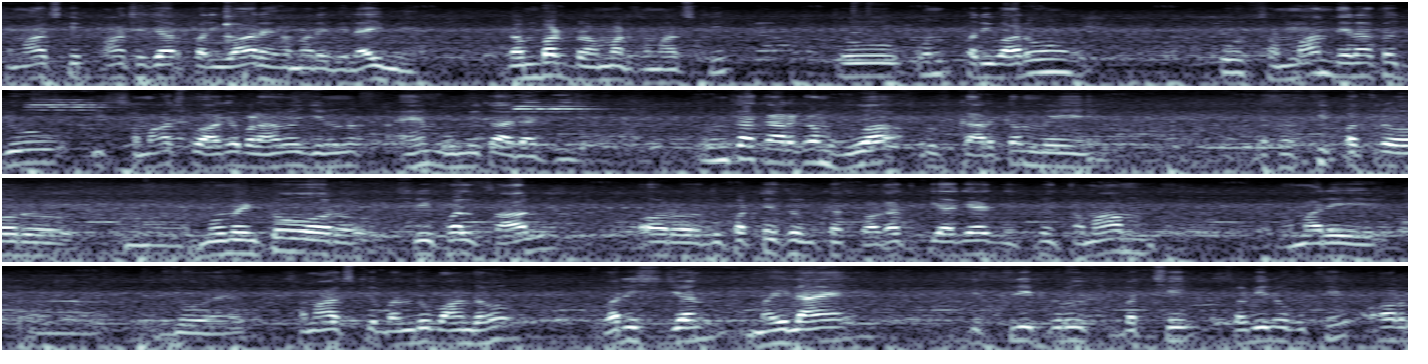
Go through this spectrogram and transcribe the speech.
समाज के पाँच हज़ार परिवार हैं हमारे भिलाई में ब्रह्मट ब्राह्मण समाज के। तो उन परिवारों को सम्मान देना था जो इस समाज को आगे बढ़ाने में जिन्होंने अहम भूमिका अदा की। उनका कार्यक्रम हुआ। उस कार्यक्रम में प्रशस्ति पत्र और मोमेंटो और श्रीफल साल और दुपट्टे से उनका स्वागत किया गया, जिसमें तमाम हमारे जो है, समाज के बंधु बांधव वरिष्ठ जन, महिलाएँ, स्त्री, पुरुष, बच्चे, सभी लोग थे और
